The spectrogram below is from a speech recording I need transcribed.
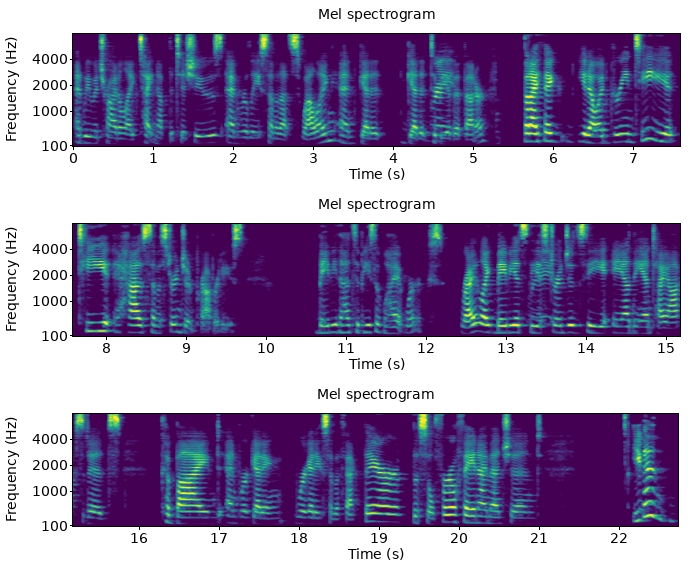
and we would try to like tighten up the tissues and release some of that swelling and get it get it to right. be a bit better. But I think, you know, in green tea, tea has some astringent properties. Maybe that's a piece of why it works right? Like maybe it's the right. astringency and the antioxidants combined and we're getting we're getting some effect there. The sulforaphane I mentioned. Even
